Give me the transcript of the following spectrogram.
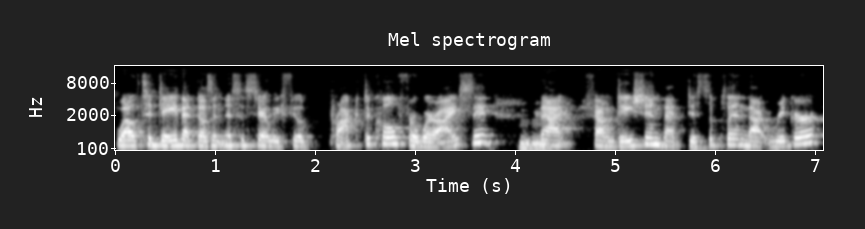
well, today that doesn't necessarily feel practical for where I sit. Mm-hmm. That foundation, that discipline, that rigor,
